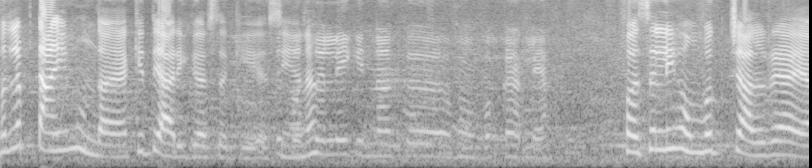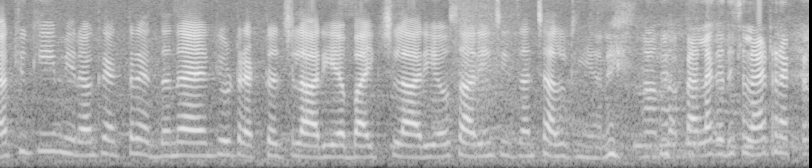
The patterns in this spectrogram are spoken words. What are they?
ਮਤਲਬ ਟਾਈਮ ਹੁੰਦਾ ਹੈ ਕਿ ਤਿਆਰੀ ਕਰ ਸਕੀਏ ਅਸੀਂ ਹੈ ਨਾ। ਫਸਲ ਲਈ ਕਿੰਨਾ ਕੁ ਹੋਮਵਰਕ ਕਰ ਲਿਆ? ਫਸਲ ਲਈ ਹੋਮਵਰਕ ਚੱਲ ਰਿਹਾ ਆ ਕਿਉਂਕਿ ਮੇਰਾ ਕਰੈਕਟਰ ਇਦਾਂ ਦਾ ਹੈ ਕਿ ਉਹ ਟਰੈਕਟਰ ਚਲਾ ਰਹੀ ਹੈ ਬਾਈਕ ਚਲਾ ਰਹੀ ਹੈ ਉਹ ਸਾਰੀਆਂ ਚੀਜ਼ਾਂ ਚੱਲ ਰਹੀਆਂ ਨੇ। ਪਹਿਲਾਂ ਕਦੀ ਚਲਾਇਆ ਟਰੈਕਟਰ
